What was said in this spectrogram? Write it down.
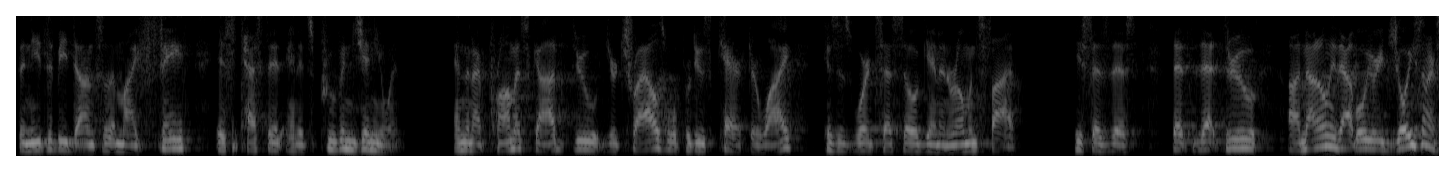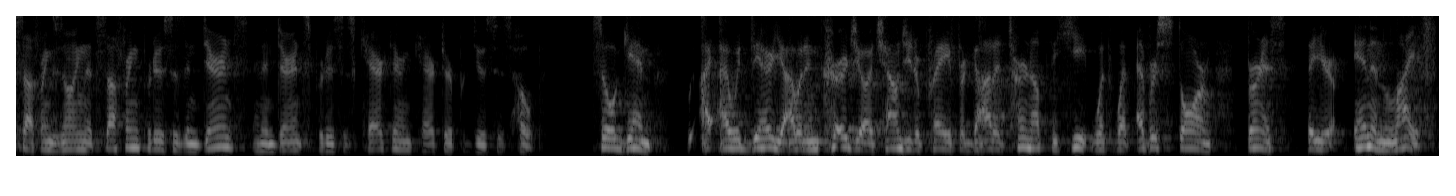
that needs to be done so that my faith is tested and it's proven genuine. And then I promise God through your trials will produce character. Why? Because his word says so again in Romans 5. He says this that, that through uh, not only that, but we rejoice in our sufferings, knowing that suffering produces endurance, and endurance produces character, and character produces hope. So again, I, I would dare you, I would encourage you, I would challenge you to pray for God to turn up the heat with whatever storm, furnace that you're in in life,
